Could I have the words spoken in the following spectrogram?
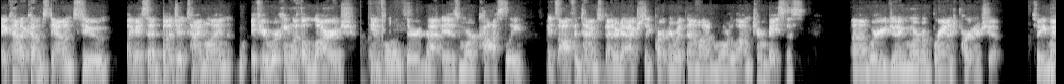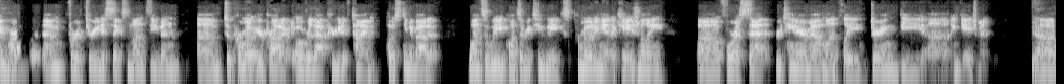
it kind of comes down to, like I said, budget timeline. If you're working with a large influencer that is more costly, it's oftentimes better to actually partner with them on a more long term basis um, where you're doing more of a brand partnership. So you might mm-hmm. partner with them for three to six months, even um, to promote your product over that period of time, posting about it once a week, once every two weeks, promoting it occasionally uh, for a set retainer amount monthly during the uh, engagement. Yeah. Uh,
